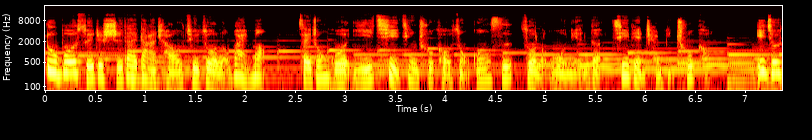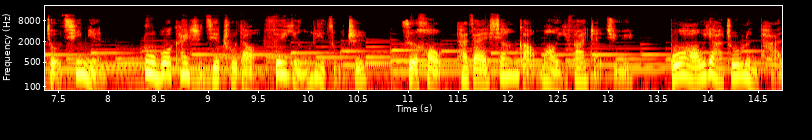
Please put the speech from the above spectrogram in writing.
陆波随着时代大潮去做了外贸。在中国仪器进出口总公司做了五年的机电产品出口。一九九七年，陆波开始接触到非营利组织。此后，他在香港贸易发展局、博鳌亚洲论坛、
